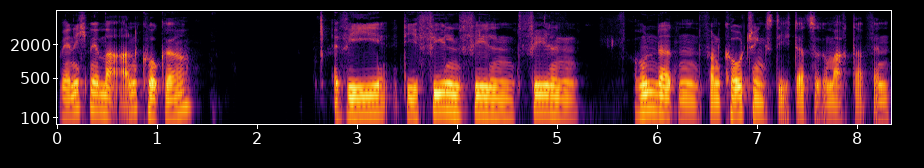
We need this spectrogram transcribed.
wenn ich mir mal angucke, wie die vielen, vielen, vielen Hunderten von Coachings, die ich dazu gemacht habe, wenn,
